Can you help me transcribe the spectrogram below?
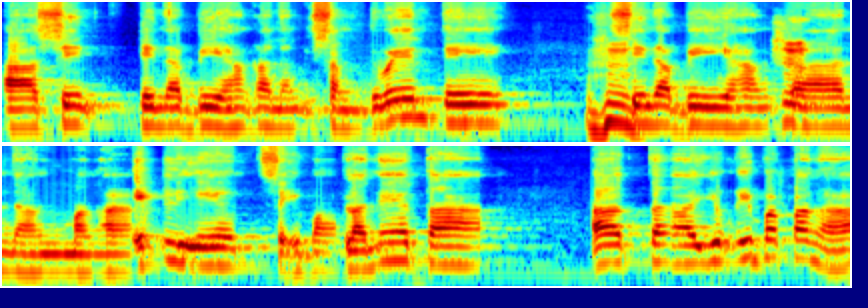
ah, sin- sinabihan ka ng isang duwende, sinabihan ka ng mga alien sa ibang planeta, at ah, yung iba pa nga,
